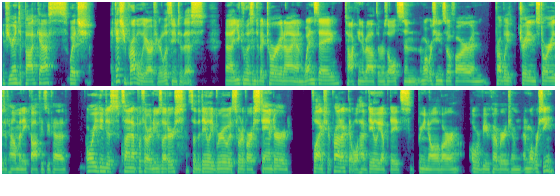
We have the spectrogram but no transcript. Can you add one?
If you're into podcasts, which I guess you probably are if you're listening to this, uh, you can listen to Victoria and I on Wednesday talking about the results and, what we're seeing so far, and probably trading stories of how many coffees we've had. Or you can just sign up with our newsletters. So the Daily Brew is sort of our standard flagship product that will have daily updates, bringing all of our overview coverage and, and what we're seeing.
